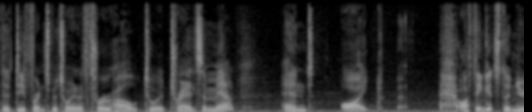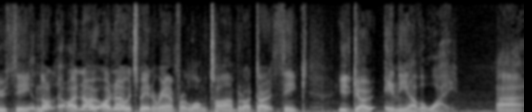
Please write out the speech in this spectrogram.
the difference between a through hull to a transom mount, and I, I think it's the new thing. Not, I know, I know it's been around for a long time, but I don't think you'd go any other way. Uh,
